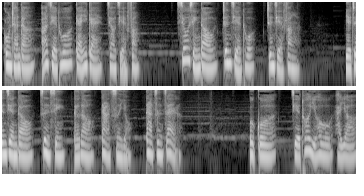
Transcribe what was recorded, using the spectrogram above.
共产党把解脱改一改，叫解放。修行到真解脱、真解放了，也真见到自信，得到大自由、大自在了。不过解脱以后还要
